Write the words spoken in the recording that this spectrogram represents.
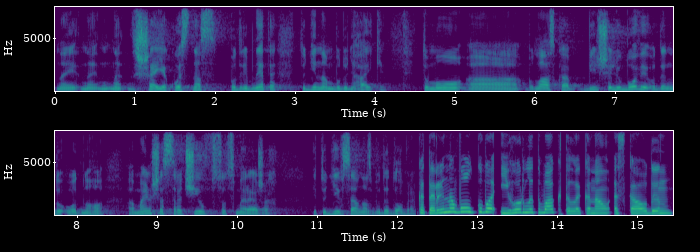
на, на, на ще якось нас подрібнити, тоді нам будуть гайки. Тому, а, будь ласка, більше любові один до одного, а менше срачів в соцмережах. І тоді все в нас буде добре. Катерина Волкова, Ігор Литвак, телеканал СК 1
